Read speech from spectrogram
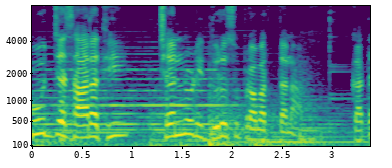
పూజ్య సారథి చన్నుడి దురుసు ప్రవర్తన. కథ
